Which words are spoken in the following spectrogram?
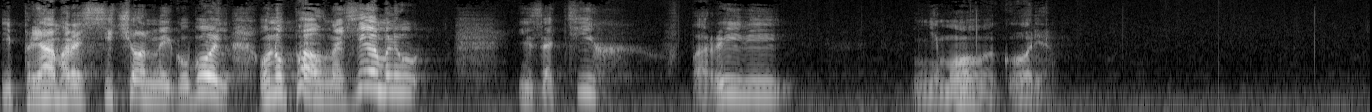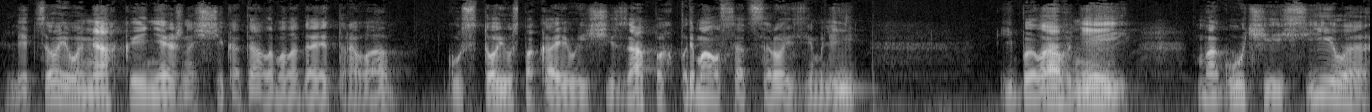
И прямо рассеченной губой он упал на землю и затих в порыве немого горя. Лицо его мягко и нежно щекотала молодая трава, густой успокаивающий запах поднимался от сырой земли, и была в ней могучая сила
